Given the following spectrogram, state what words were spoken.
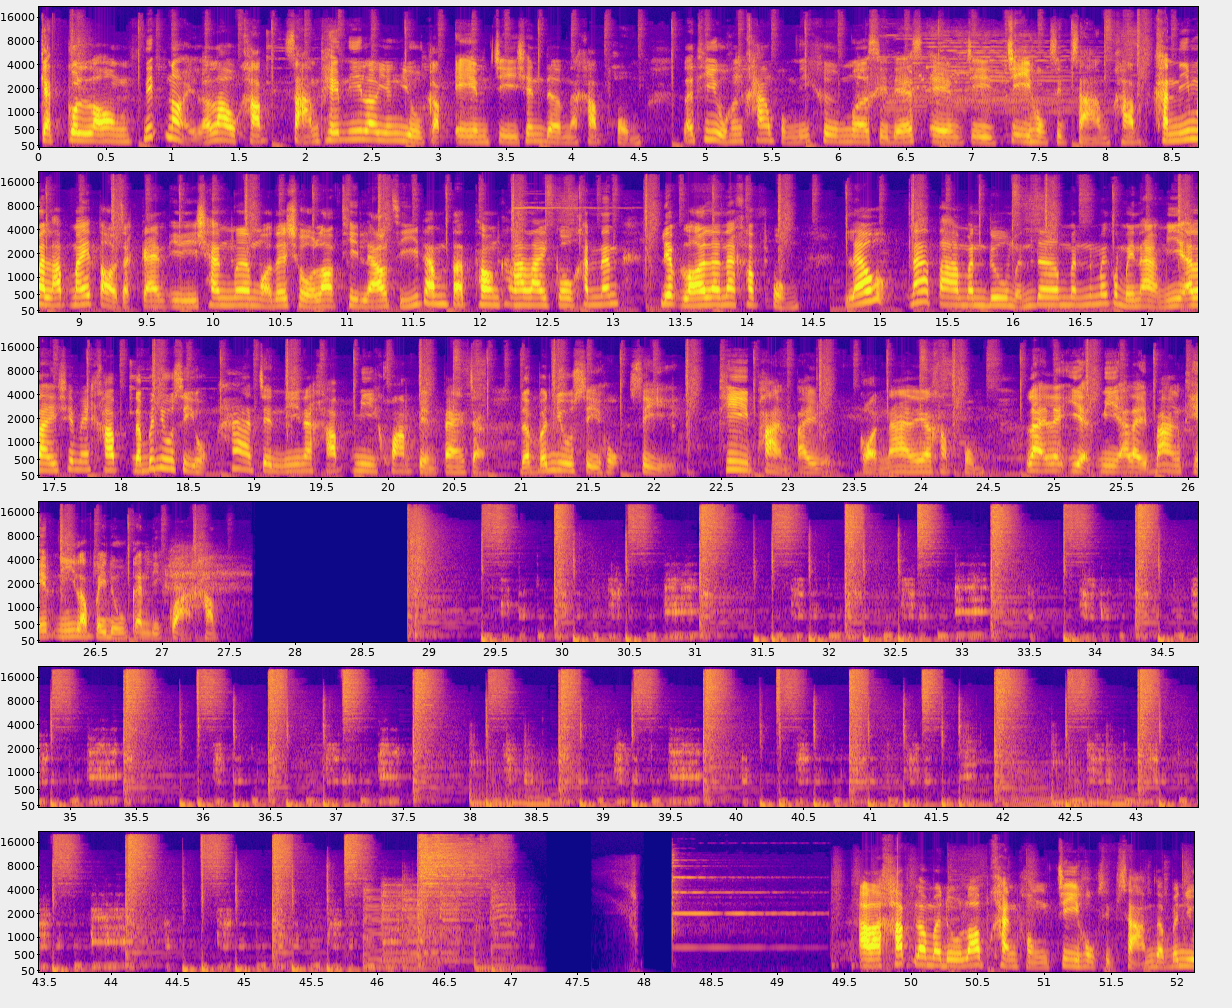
แกะกลลองนิดหน่อยแล้วเราครับ 3 เทปนี้เรายังอยู่กับ AMG เช่นเดิมนะครับผม และที่อยู่ข้างๆผมนี้คือ Mercedes AMG G63 ครับ คันนี้มารับไม้ต่อจาก Grand Edition เมื่อ Model Show รอบที่แล้ว สีดำตัดทองคาราไลโกคันนั้นเรียบร้อยแล้วนะครับผม แล้วหน้าตามันดูเหมือนเดิมมันไม่ก็ไม่น่ามีอะไรใช่ไหมครับ W465 เจนนี้นะครับ มีความเปลี่ยนแปลงจาก W464 ที่ผ่านไปก่อนหน้านี้ครับผม รายละเอียดมีอะไรบ้างเทปนี้เราไปดูกันดีกว่าครับ เอาละครับเรามาดูรอบคันของ G63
